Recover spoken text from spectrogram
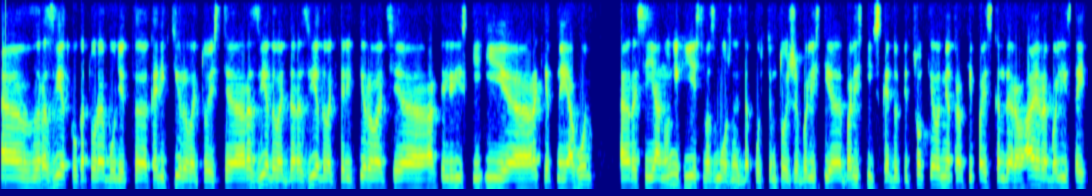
э, разведку, которая будет корректировать, то есть разведывать, доразведывать, корректировать артиллерийский и ракетный огонь россиян. У них есть возможность, допустим, той же баллисти- баллистической до 500 километров типа Искандеров, аэробаллистой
